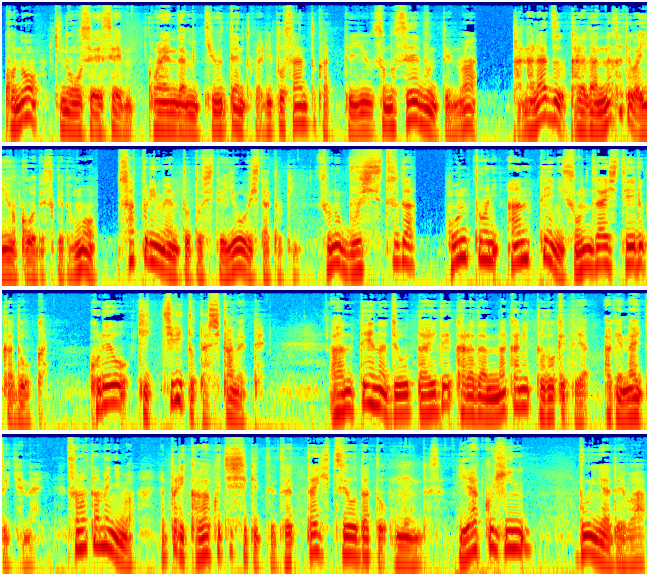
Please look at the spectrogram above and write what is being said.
この機能性成分、コエンザミ9点とかリポ酸とかっていうその成分っていうのは必ず体の中では有効ですけども、サプリメントとして用意した時に、その物質が本当に安定に存在しているかどうか、これをきっちりと確かめて、安定な状態で体の中に届けてあげないといけない。そのためには、やっぱり科学知識って絶対必要だと思うんです。医薬品分野では、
